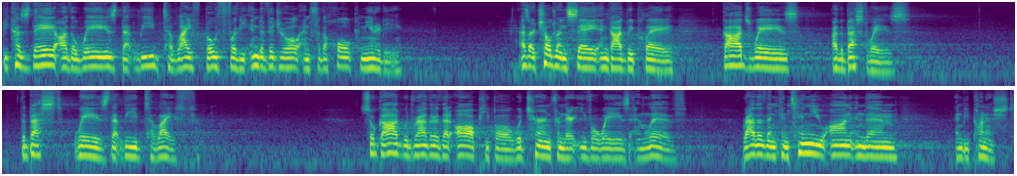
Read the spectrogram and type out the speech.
because they are the ways that lead to life both for the individual and for the whole community. As our children say in Godly Play, God's ways are the best ways, the best ways that lead to life. So God would rather that all people would turn from their evil ways and live, rather than continue on in them and be punished.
